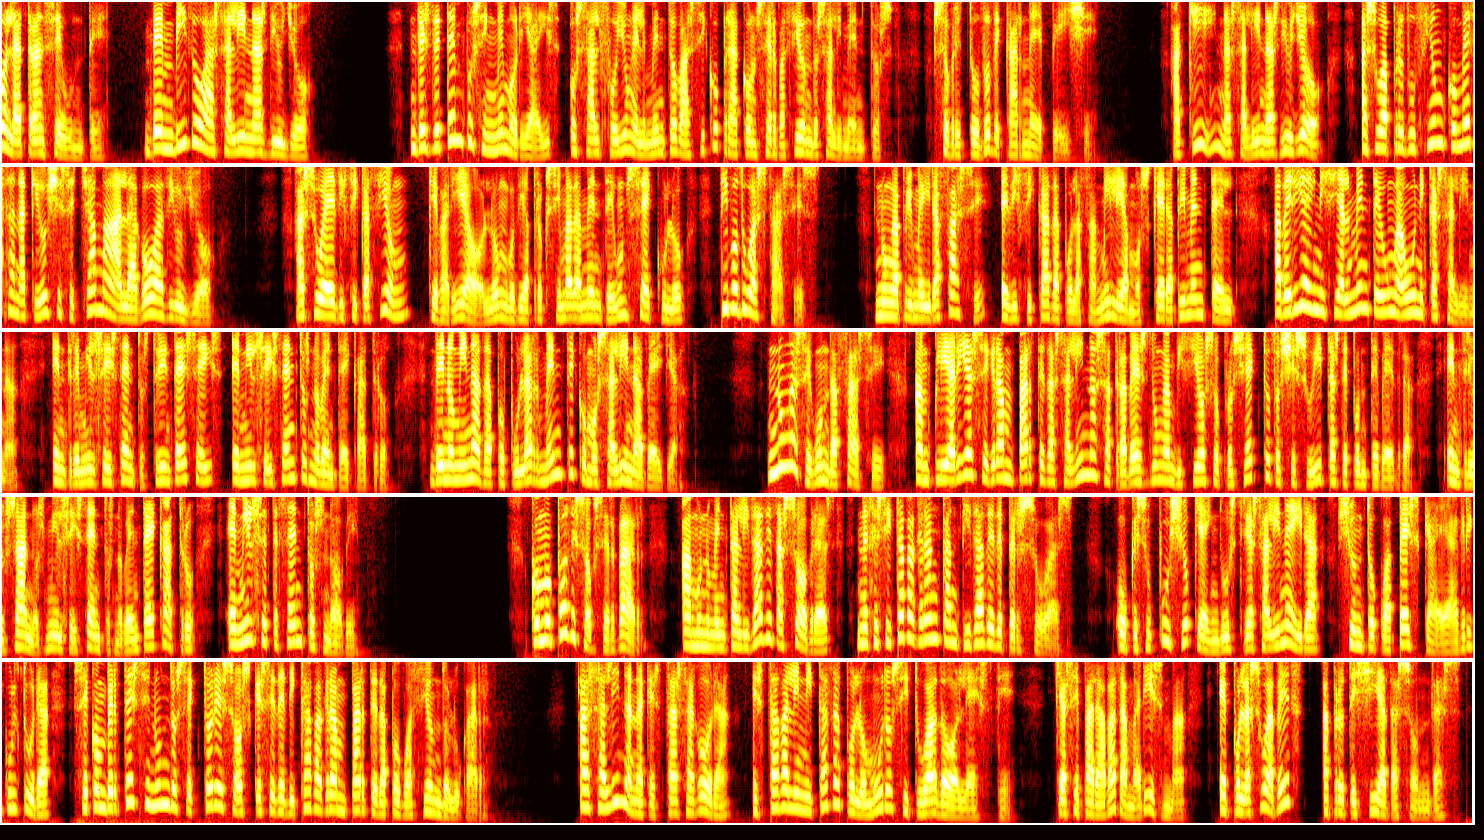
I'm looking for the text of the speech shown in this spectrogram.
Ola, transeúnte. Benvido a Salinas de Ulló. Desde tempos inmemoriais, o sal foi un elemento básico para a conservación dos alimentos, sobre todo de carne e peixe. Aquí, nas Salinas de Ulló, a súa produción comeza na que hoxe se chama a Lagoa de Ulló. A súa edificación, que varía ao longo de aproximadamente un século, tivo dúas fases. Nunha primeira fase, edificada pola familia Mosquera Pimentel, habería inicialmente unha única salina, entre 1636 e 1694, denominada popularmente como Salina Bella. Nunha segunda fase, ampliaríase gran parte das salinas a través dun ambicioso proxecto dos xesuítas de Pontevedra, entre os anos 1694 e 1709. Como podes observar, a monumentalidade das obras necesitaba gran cantidade de persoas, o que supuxo que a industria salineira, xunto coa pesca e a agricultura, se convertese nun dos sectores aos que se dedicaba gran parte da poboación do lugar. A salina na que estás agora estaba limitada polo muro situado ao leste, que a separaba da marisma e, pola súa vez, a protexía das ondas.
